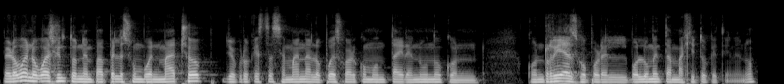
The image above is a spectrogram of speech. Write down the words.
Pero bueno, Washington en papel es un buen matchup. Yo creo que esta semana lo puedes jugar como un Tyrant 1 con, con riesgo por el volumen tan bajito que tiene, ¿no?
